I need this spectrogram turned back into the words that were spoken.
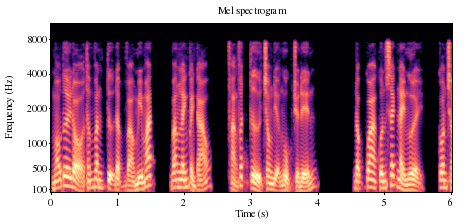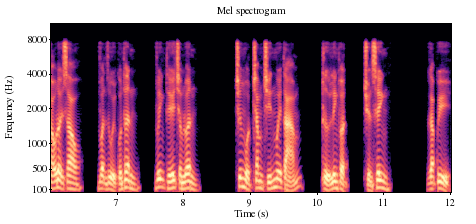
máu tươi đỏ thâm văn tự đập vào mi mắt, băng lãnh cảnh cáo, phảng phất từ trong địa ngục chuyển đến. Đọc qua cuốn sách này người, con cháu đời sau, vận rủi cuốn thân, vinh thế trầm luân. Chương một trăm chín mươi tám, tử linh thuật, chuyển sinh. Gặp ủy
